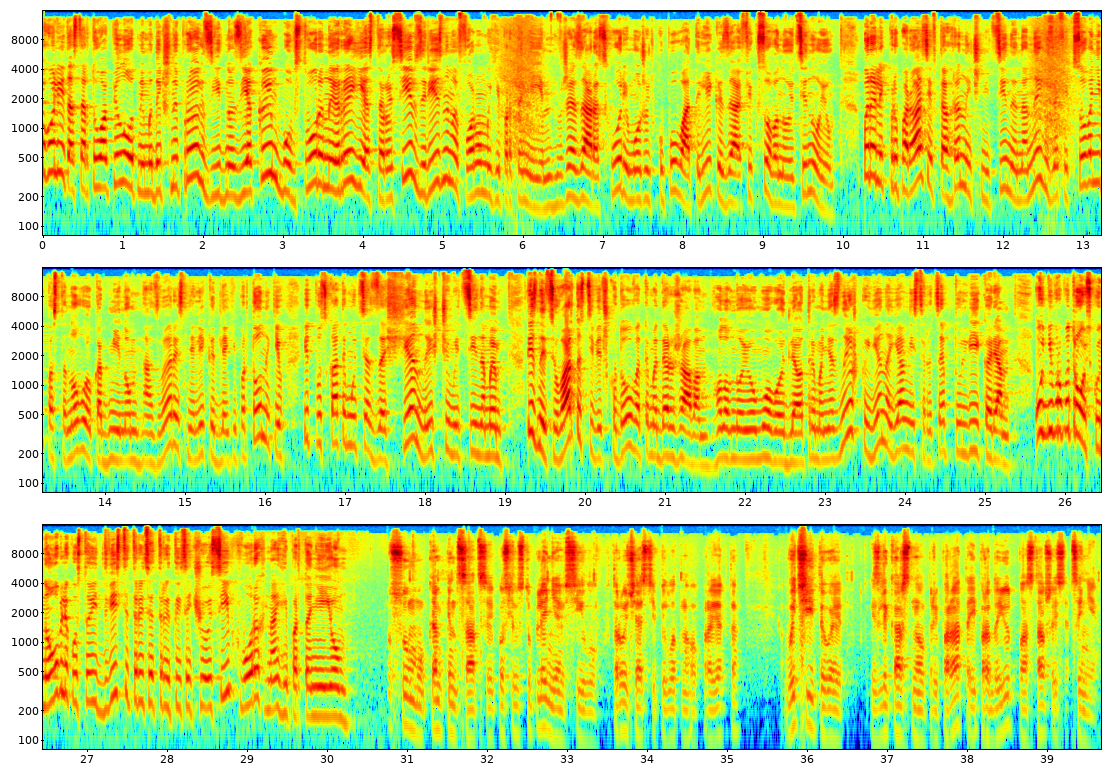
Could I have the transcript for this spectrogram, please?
Цього літа стартував пілотний медичний проект, згідно з яким був створений реєстр осіб з різними формами гіпертонії. Вже зараз хворі можуть купувати ліки за фіксованою ціною. Перелік препаратів та граничні ціни на них зафіксовані постановою Кабміну. А з вересня ліки для гіпертоників відпускатимуться за ще нижчими цінами. Різницю вартості відшкодовуватиме держава. Головною умовою для отримання знижки є наявність рецепту лікаря. У Дніпропетровську на обліку стоїть 233 тисячі осіб, хворих на гіпертонію. Сумму компенсации после вступления в силу второй части пилотного проекта вычитывают из лекарственного препарата и продают по оставшейся цене.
